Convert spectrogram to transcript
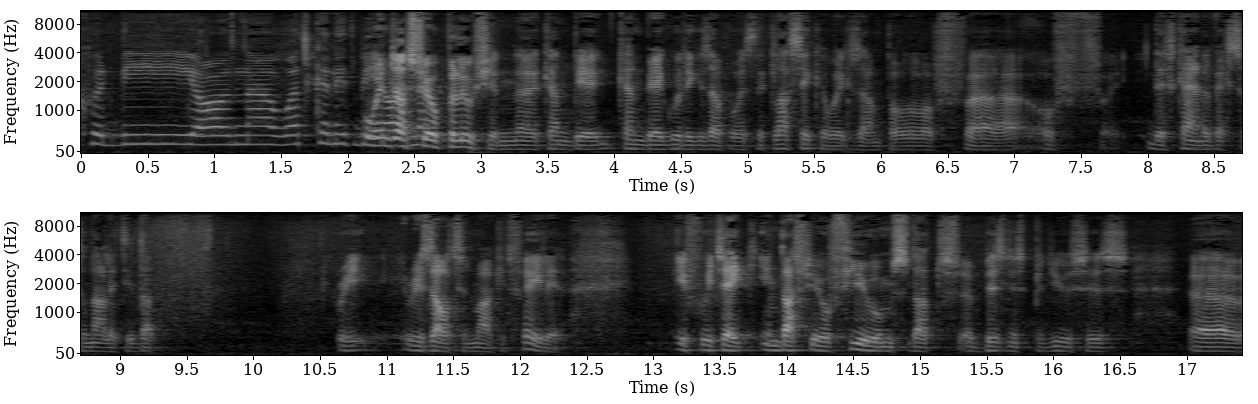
could be on uh, what can it be? Well, industrial on, pollution uh, can be can be a good example. It's the classical example of uh, of this kind of externality that re- results in market failure. If we take industrial fumes that a business produces uh,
